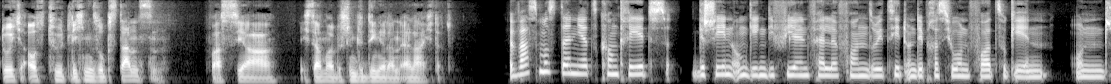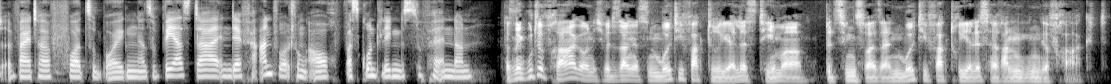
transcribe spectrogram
durchaus tödlichen Substanzen, was ja, ich sag mal, bestimmte Dinge dann erleichtert. Was muss denn jetzt konkret geschehen, um gegen die vielen Fälle von Suizid und Depressionen vorzugehen und weiter vorzubeugen? Also wer ist da in der Verantwortung auch, was Grundlegendes zu verändern? Das ist eine gute Frage und ich würde sagen, es ist ein multifaktorielles Thema beziehungsweise ein multifaktorielles Herangehen gefragt.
